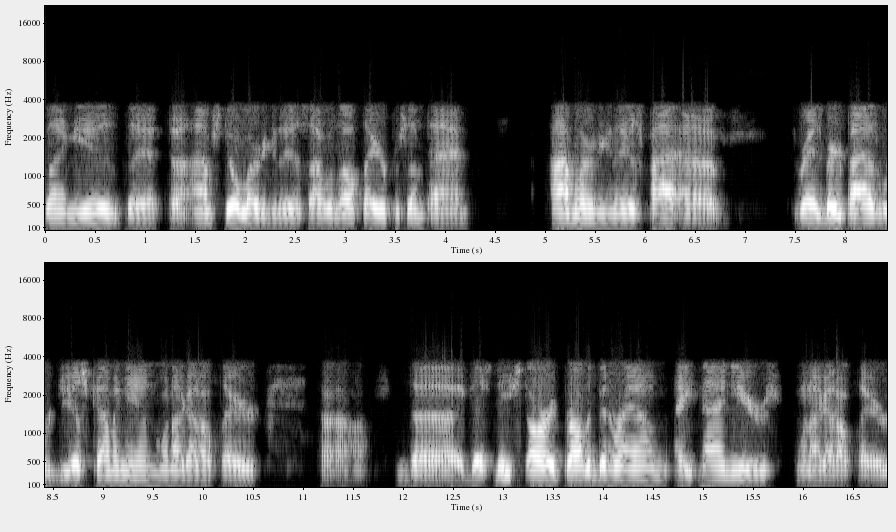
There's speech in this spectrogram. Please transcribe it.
thing is that uh, I'm still learning this. I was off there for some time. I'm learning this. Pi, uh, Raspberry Pis were just coming in when I got off there. Uh, the, I guess D-Star had probably been around eight, nine years when I got off there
